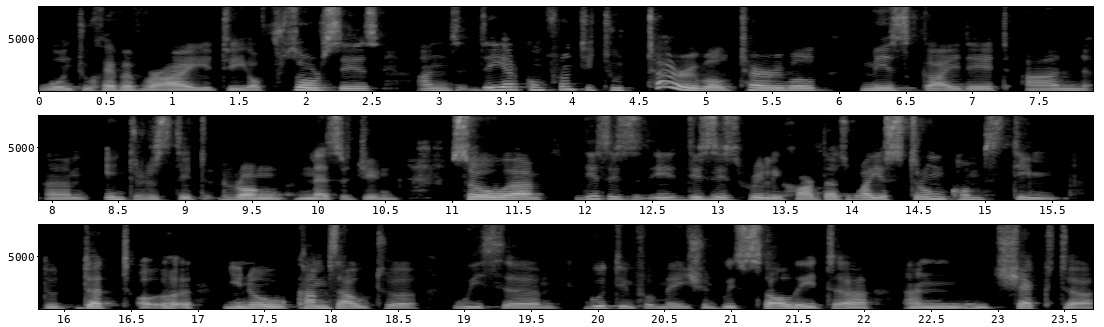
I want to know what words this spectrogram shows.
want to have a variety of sources, and they are confronted to terrible, terrible, misguided, and um, interested wrong messaging. So um, this is this is really hard. That's why a strong comms team that uh, you know comes out uh, with um, good information, with solid uh, and checked uh,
